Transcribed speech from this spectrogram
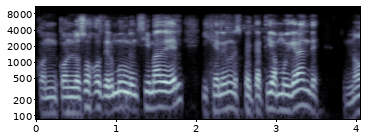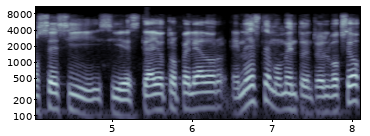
con, con, los ojos del mundo encima de él y genera una expectativa muy grande. No sé si, si este, hay otro peleador en este momento dentro del boxeo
